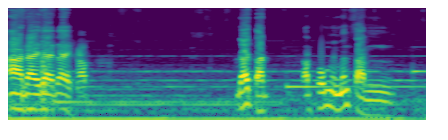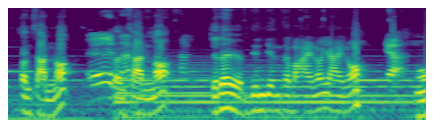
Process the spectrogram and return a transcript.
อ่าได้ได้ได้ครับยายตัดตัดผมให้มันสั่นสั่นสั่นๆเนาะ เออสั่นๆเนาะ จะได้แบบเย็นๆสบายเนาะยายเนาะจ้าอ๋อ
